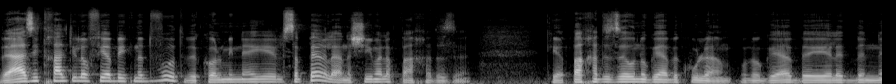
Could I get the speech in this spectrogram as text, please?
ואז התחלתי להופיע בהתנדבות בכל מיני, לספר לאנשים על הפחד הזה. כי הפחד הזה הוא נוגע בכולם, הוא נוגע בילד בן uh,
